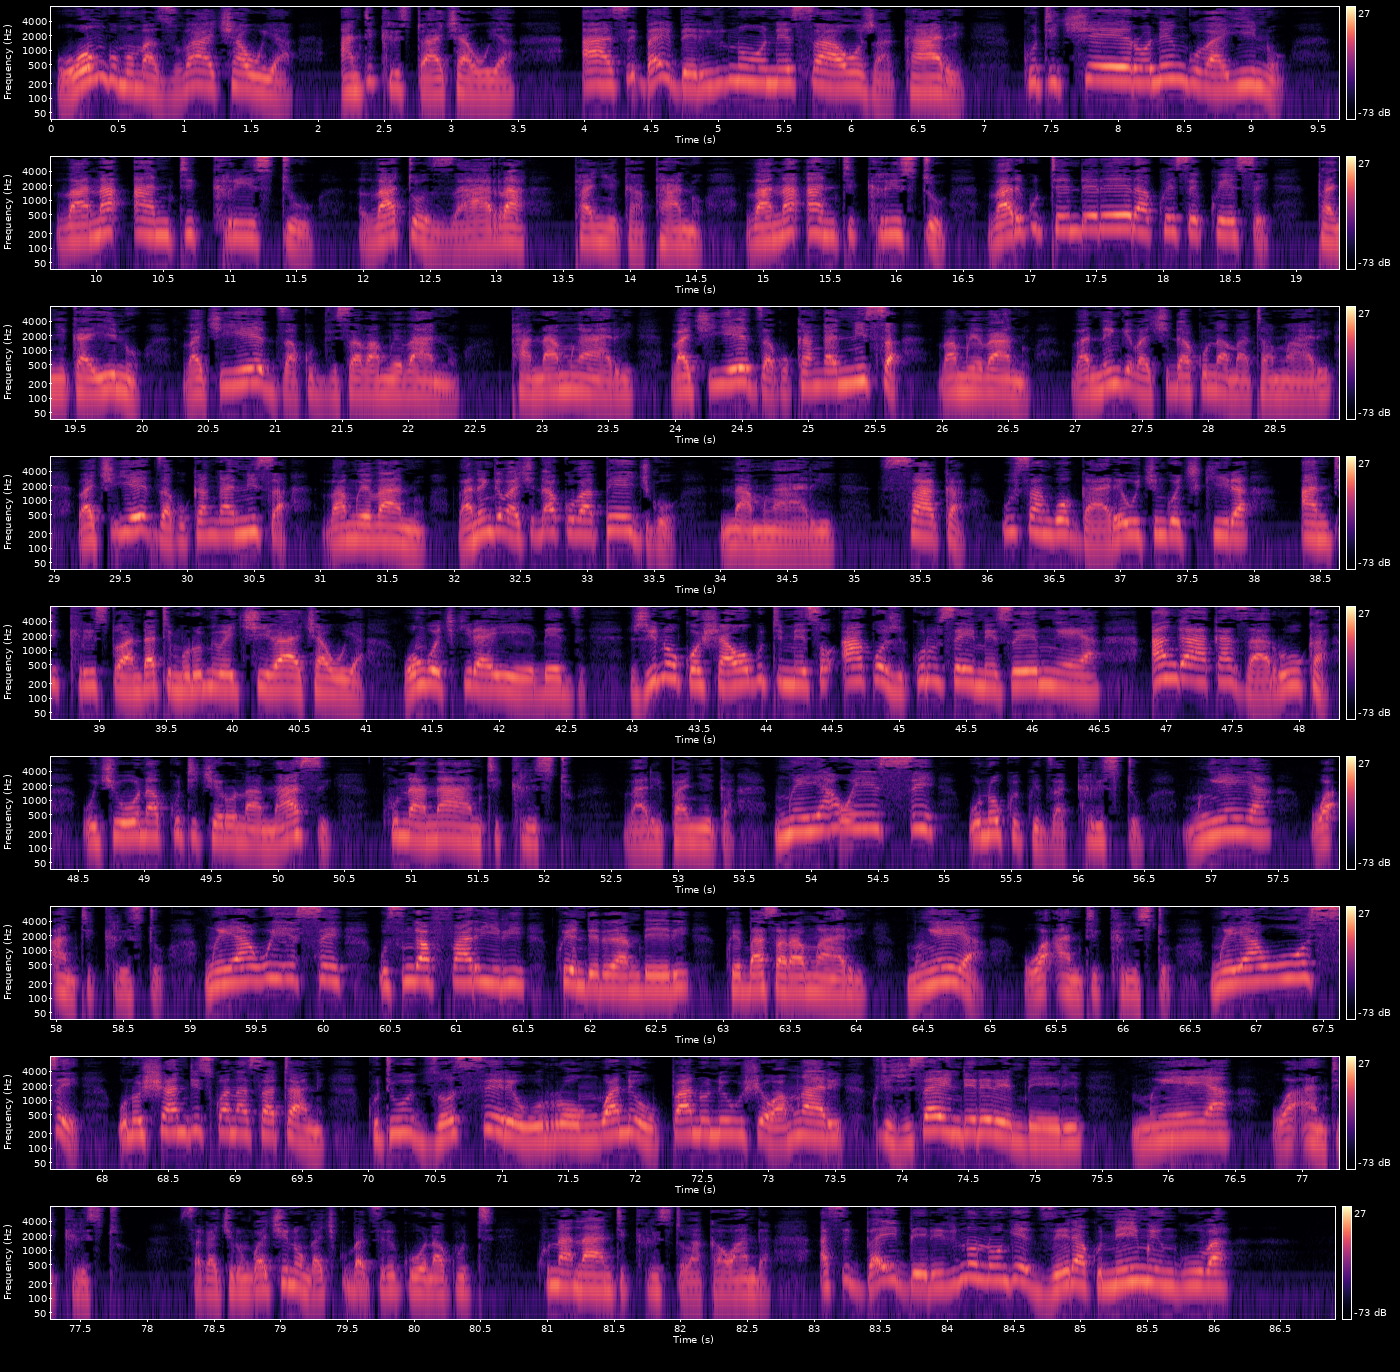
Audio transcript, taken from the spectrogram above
hongu mumazuva achauya antikristu achauya asi bhaibheri rinoonesawo zvakare kuti chero nenguva ino vana antikristu vatozara panyika pano. Vana antikristu vari kutenderera kwese kwese panyika ino vachiedza kubvisa vamwe vanhu pana mwari vachiedza kukanganisa vamwe vanhu vanenge vachida kunamata mwari vachiedza kukanganisa vamwe vanhu vanenge vachida kuva pedyo namwari saka usangogare uchingotyira antikristu andati murume wechiva achauya wongotyira iyeye bedzi zvinokoshawo kuti meso ako zvikuru sei meso emweya anga akazaruka uchiona kuti chero nanhasi kuna naantikristu vari panyika. Mweya wese unokwikwidza kristu mweya waantikristu mweya wese usingafariri kuenderera mberi kwebasa ramwari. Mweya waantikristu. Mweya wose unoshandiswa nasatani kuti udzosere urongwa neupano neushe hwamwari kuti zvisaenderere mberi. Mweya waantikristu. Saka chirongwa chino ngachikubatsire kuona kuti kuna naantikristu vakawanda. Asi bhaibheri rinonongedzera kune imwe nguva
